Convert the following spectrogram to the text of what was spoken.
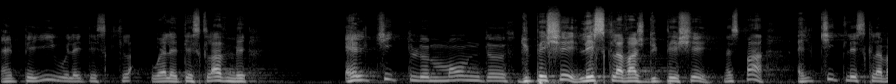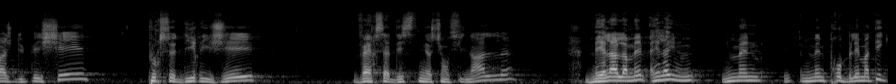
un pays où elle, est esclave, où elle est esclave, mais elle quitte le monde du péché, l'esclavage du péché, n'est-ce pas? Elle quitte l'esclavage du péché pour se diriger vers sa destination finale, mais elle a, la même, une, même, problématique.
